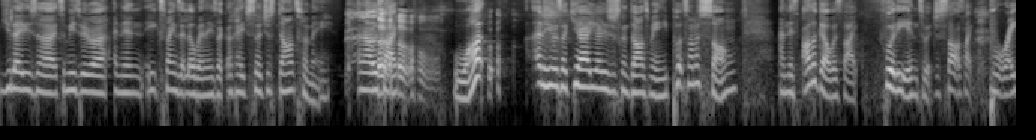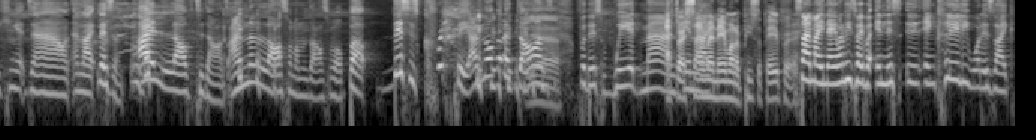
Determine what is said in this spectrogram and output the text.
You ladies, uh, it's a music video, and then he explains it a little bit, and he's like, "Okay, so just dance for me." And I was like, "What?" And he was like, "Yeah, you ladies are just gonna dance for me." And he puts on a song, and this other girl was like fully into it, just starts like breaking it down. And like, listen, I love to dance. I'm the last one on the dance floor, but this is creepy. I'm not gonna dance Yeah. for this weird man. After I sign like, my name on a piece of paper. sign my name on a piece of paper in this in, in clearly what is like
